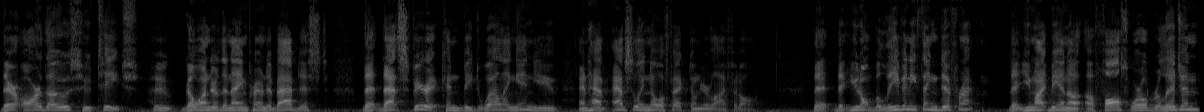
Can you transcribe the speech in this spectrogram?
There are those who teach, who go under the name Primitive Baptist, that that Spirit can be dwelling in you and have absolutely no effect on your life at all. That, that you don't believe anything different, that you might be in a, a false world religion,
